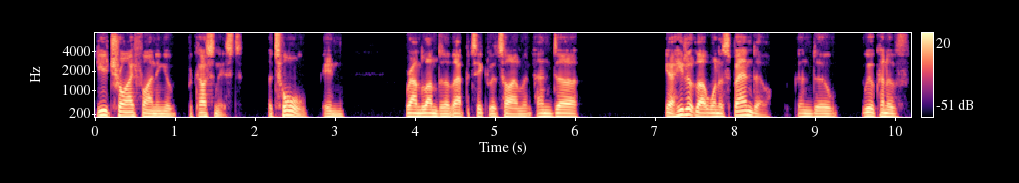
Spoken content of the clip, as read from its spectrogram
you try finding a percussionist at all in around London at that particular time, and, and uh, yeah, he looked like one of Spandau, and uh, we were kind of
